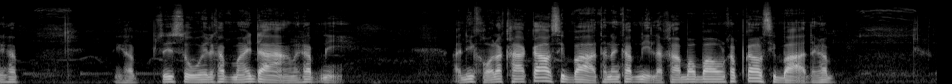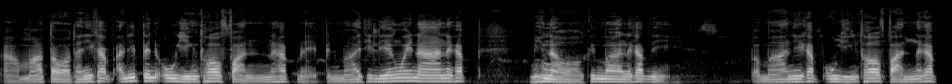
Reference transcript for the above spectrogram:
นะครับนี่ครับสวยๆเลยครับไม้ด่างนะครับนี่ อันนี้ขอราคา 90 บาทเท่านั้นครับนี่ราคาเบาๆครับ 90 บาทนะครับอ่ามาต่อทางนี้ครับ อันนี้เป็นองค์หญิงทอฝันนะครับนี่เป็นไม้ที่เลี้ยงไว้นานนะครับ มีหน่อขึ้นมาเลยครับนี่ ประมาณนี้ครับองค์หญิงทอฝันนะครับ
